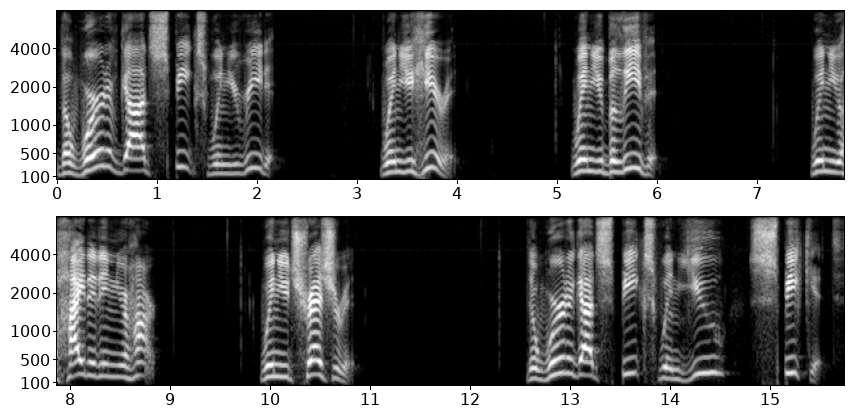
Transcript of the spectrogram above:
The word of God speaks when you read it, when you hear it, when you believe it, when you hide it in your heart, when you treasure it the Word of God speaks when you speak it.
